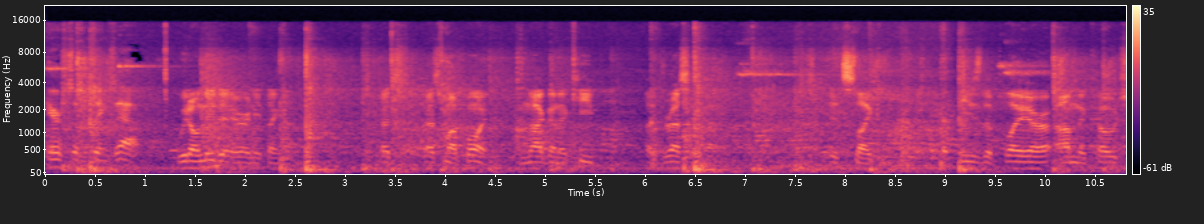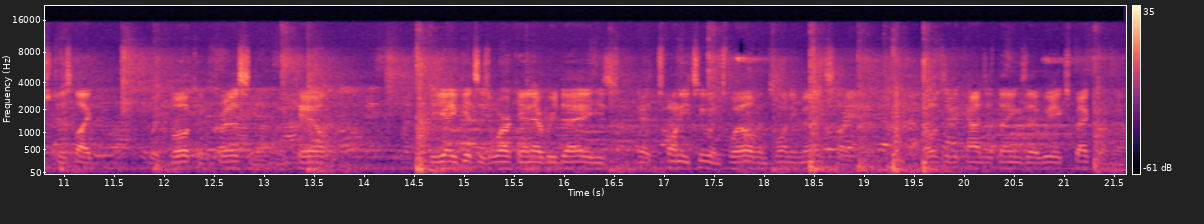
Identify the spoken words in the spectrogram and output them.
air some things out. We don't need to air anything out. That's that's my point. I'm not going to keep addressing that. It's like he's the player, I'm the coach, just like with Book and Chris and Mikal. Da gets his work in every day. He's at 22 and 12 in 20 minutes. Like those are the kinds of things that we expect from him.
